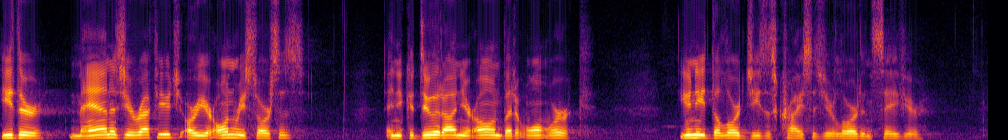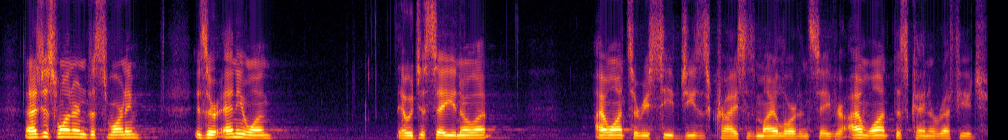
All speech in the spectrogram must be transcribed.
Either man is your refuge or your own resources, and you could do it on your own, but it won't work. You need the Lord Jesus Christ as your Lord and Savior. And I was just wondering this morning is there anyone that would just say, you know what? I want to receive Jesus Christ as my Lord and Savior. I want this kind of refuge.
